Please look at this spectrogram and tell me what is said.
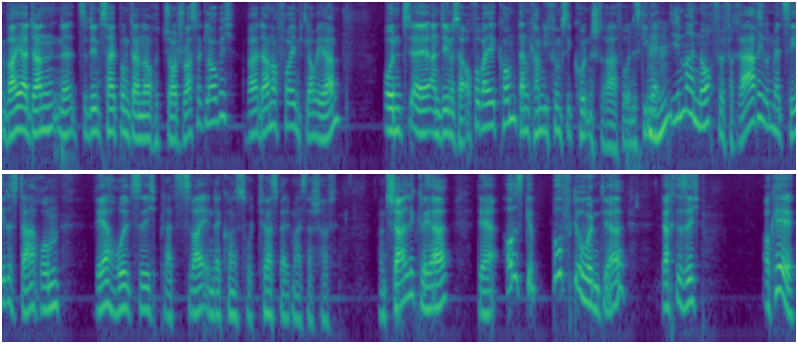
war ja dann ne, zu dem Zeitpunkt dann noch George Russell, glaube ich. War er da noch vor ihm? Ich glaube ja. Und äh, an dem ist er auch vorbeigekommen. Dann kam die 5-Sekunden-Strafe. Und es ging mhm. ja immer noch für Ferrari und Mercedes darum, wer holt sich Platz 2 in der Konstrukteursweltmeisterschaft. Und Charles Leclerc, der ausgebuffte Hund, ja, dachte sich, okay,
